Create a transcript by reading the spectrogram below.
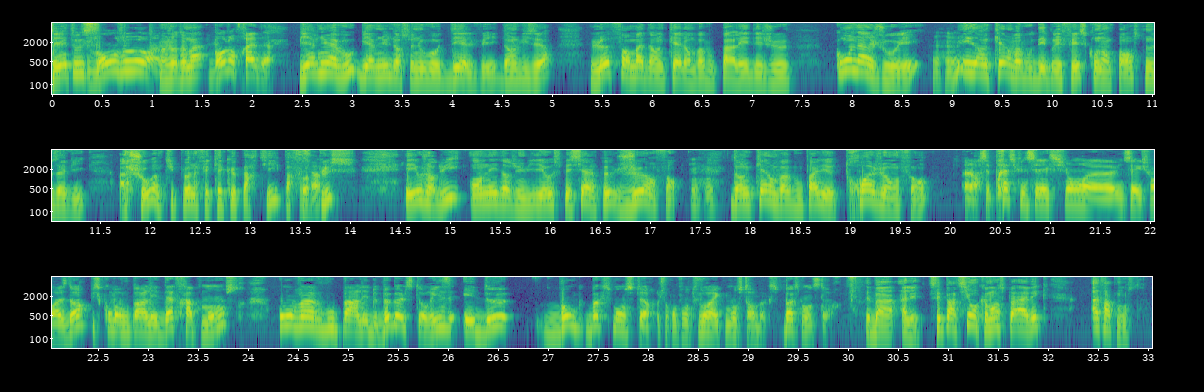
Salut à tous. Bonjour. Bonjour Thomas. Bonjour Fred. Bienvenue à vous, bienvenue dans ce nouveau DLV, dans le viseur, le format dans lequel on va vous parler des jeux qu'on a joués Mhm. et dans lequel on va vous débriefer ce qu'on en pense, nos avis, à chaud un petit peu, on a fait quelques parties, parfois plus. Et aujourd'hui, on est dans une vidéo spéciale un peu jeux enfants, Mhm. dans lequel on va vous parler de trois jeux enfants. Alors c'est presque une sélection, euh, une sélection Asdor puisqu'on va vous parler d'Attrape Monstre, on va vous parler de Bubble Stories et de Bon- Box Monster. Je confonds toujours avec Monster Box. Box Monster. Eh ben, allez, c'est parti, on commence avec Attrape Monstre.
